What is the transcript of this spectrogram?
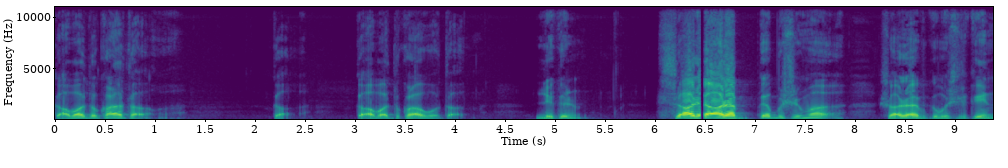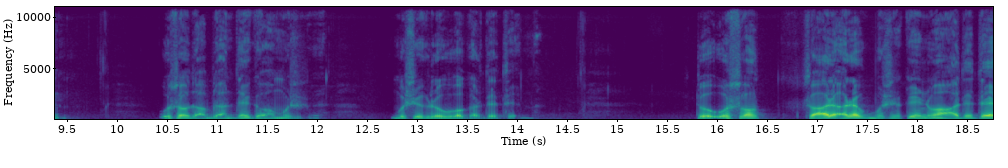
کعبہ تو کھڑا تھا کعبہ تو ہوا ہوتا لیکن سارے عرب کے سارے عرب کے مشرقین اس وقت آپ جانتے ہیں کہ وہاں مشرق لوگ ہوا کرتے تھے تو اس وقت سارے عرب مشرقین وہاں آتے تھے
